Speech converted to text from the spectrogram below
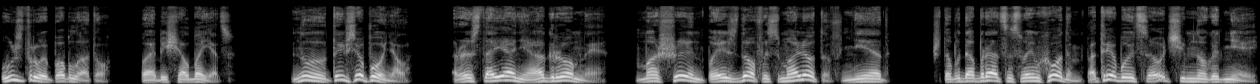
Устрою по блату», — пообещал боец. «Ну, ты все понял. Расстояния огромные. Машин, поездов и самолетов нет. Чтобы добраться своим ходом, потребуется очень много дней.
